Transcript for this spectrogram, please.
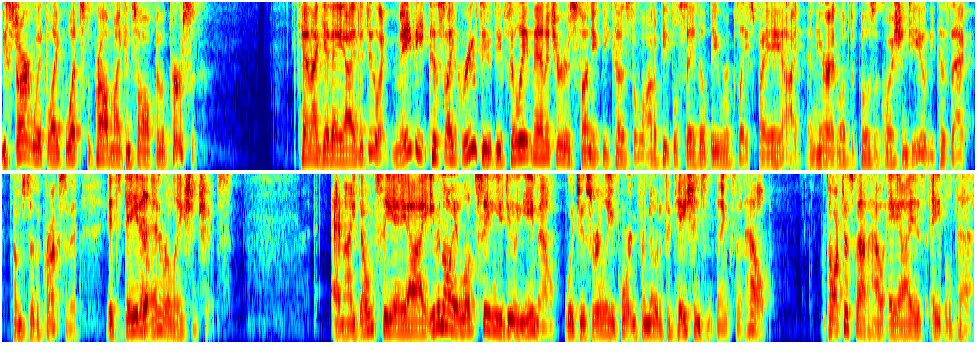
you start with like, what's the problem I can solve for the person? Can I get AI to do it? Maybe because I agree with you. The affiliate manager is funny because a lot of people say they'll be replaced by AI. And here I'd love to pose a question to you because that comes to the crux of it. It's data and relationships. And I don't see AI, even though I love seeing you doing email, which is really important for notifications and things that help. Talk to us about how AI is able to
